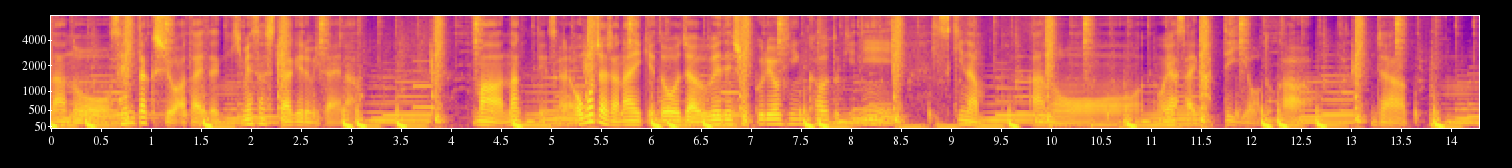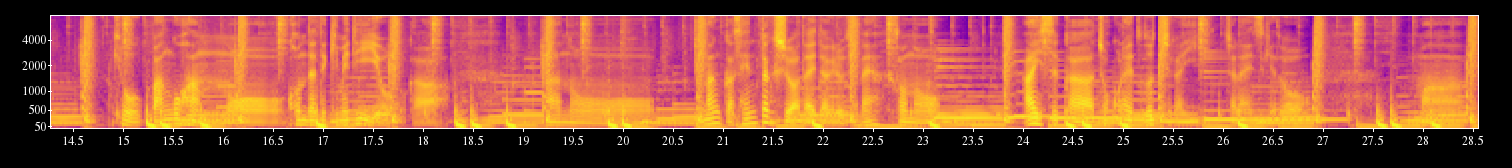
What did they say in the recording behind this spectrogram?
あの選択肢を与えて決めさせてあげるみたいな。まあ何ていうんですかね。おもちゃじゃないけどじゃあ上で食料品買う時に好きなあのお野菜買っていいよとかじゃあ今日晩ご飯の献立決めていいよとかあのなんか選択肢を与えてあげるんですよね。そのアイスかチョコレートどっちがいいじゃないですけどまあ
